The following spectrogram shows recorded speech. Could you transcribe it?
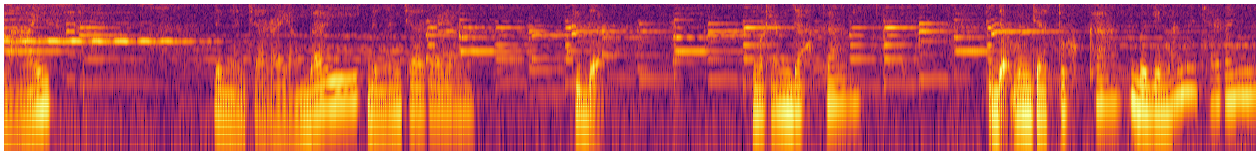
nice dengan cara yang baik dengan cara yang tidak merendahkan tidak menjatuhkan. Bagaimana caranya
